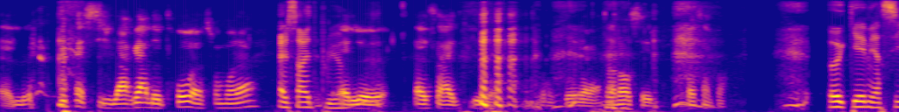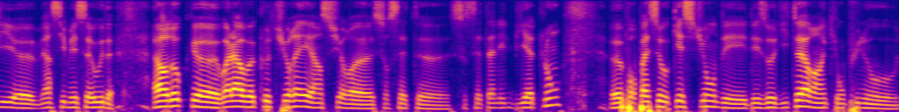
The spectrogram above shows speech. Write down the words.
elle, si je la regarde trop à ce moment-là, elle s'arrête plus. Hein. Elle, elle s'arrête plus. Donc voilà, non, non, c'est très sympa. Ok, merci, euh, merci Messaoud. Alors donc euh, voilà, on va clôturer hein, sur, euh, sur, cette, sur cette année de biathlon pour passer aux questions des, auditeurs hein, qui ont pu nous,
